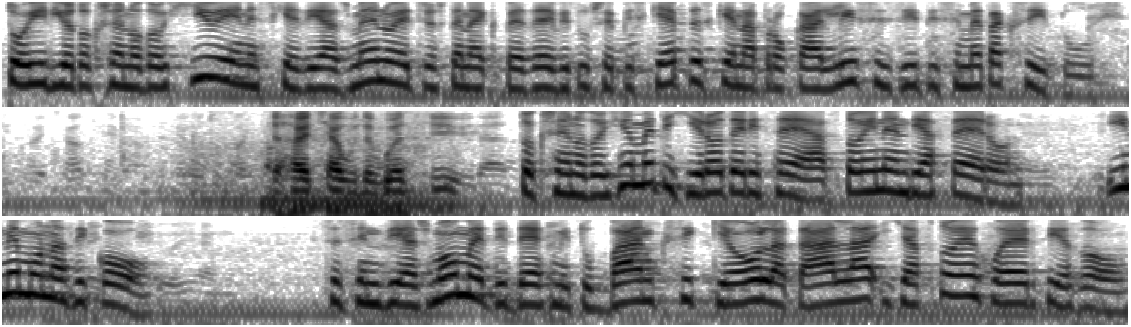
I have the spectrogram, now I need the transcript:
Το ίδιο το ξενοδοχείο είναι σχεδιασμένο έτσι ώστε να εκπαιδεύει τους επισκέπτες και να προκαλεί συζήτηση μεταξύ τους. Το ξενοδοχείο με τη χειρότερη θέα, αυτό είναι ενδιαφέρον. Είναι μοναδικό. Σε συνδυασμό με την τέχνη του Μπάνξη και όλα τα άλλα, γι' αυτό έχω έρθει εδώ.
